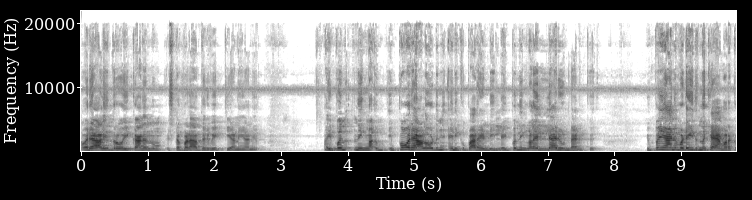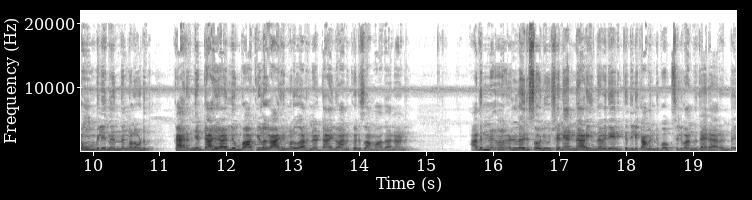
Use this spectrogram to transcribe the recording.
ഒരാളെയും ദ്രോഹിക്കാനൊന്നും ഇഷ്ടപ്പെടാത്തൊരു വ്യക്തിയാണ് ഞാൻ ഇപ്പൊ നിങ്ങൾ ഇപ്പൊ ഒരാളോട് എനിക്ക് പറയേണ്ടിയില്ല. ഇപ്പൊ നിങ്ങളെല്ലാവരും ഉണ്ട് എനിക്ക്. ഇപ്പൊ ഞാൻ ഇവിടെ ഇരുന്ന് ക്യാമറക്ക് മുമ്പിൽ നിന്ന് നിങ്ങളോട് കരഞ്ഞിട്ടായാലും ബാക്കിയുള്ള കാര്യങ്ങൾ പറഞ്ഞിട്ടായാലും എനിക്കൊരു സമാധാനമാണ് അതിന് ഉള്ളൊരു സൊല്യൂഷൻ എന്നെ അറിയുന്നവർ എനിക്കിതിൽ കമന്റ് ബോക്സിൽ വന്ന് തരാറുണ്ട്.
